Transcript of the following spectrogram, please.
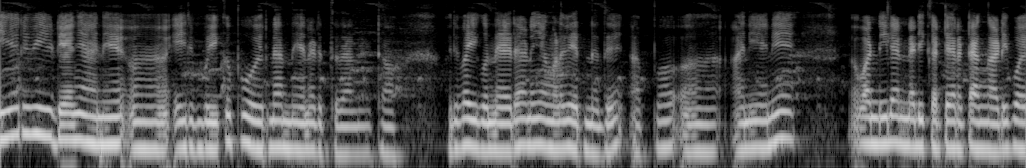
ഈ ഒരു വീഡിയോ ഞാൻ ഇരുമ്പുയിക്ക് പോയിരുന്ന അന്ന് ഞാൻ എടുത്തതാണ് കേട്ടോ ഒരു വൈകുന്നേരമാണ് ഞങ്ങൾ വരുന്നത്. അപ്പോൾ അനിയന് വണ്ടിയിൽ എണ്ണടിക്കട്ടെ പറഞ്ഞിട്ട് അങ്ങാടി പോയ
